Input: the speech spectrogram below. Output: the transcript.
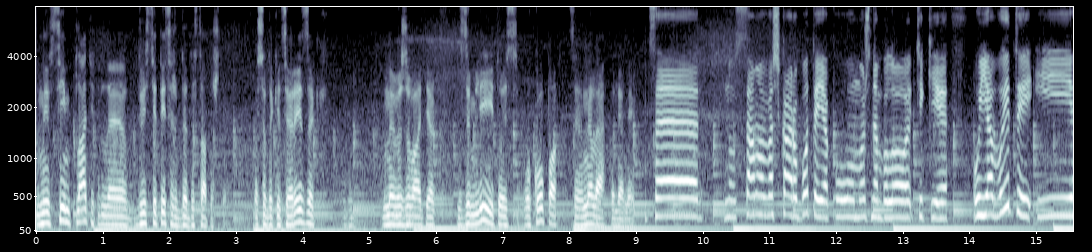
не всім платять, але 200 тисяч буде достатньо. Все-таки це ризик, не виживати як в землі, і тобто в окопах це нелегко для них. Це ну сама важка робота, яку можна було тільки уявити, і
